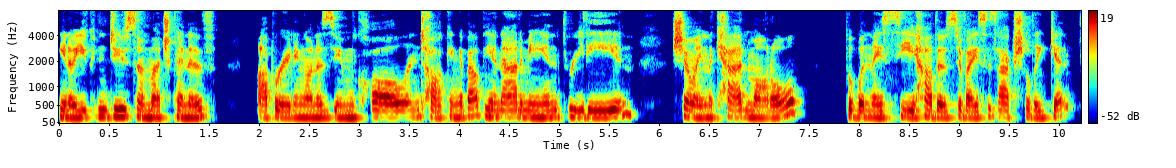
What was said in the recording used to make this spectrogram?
you know, you can do so much kind of operating on a Zoom call and talking about the anatomy in 3D and showing the CAD model. But when they see how those devices actually get,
